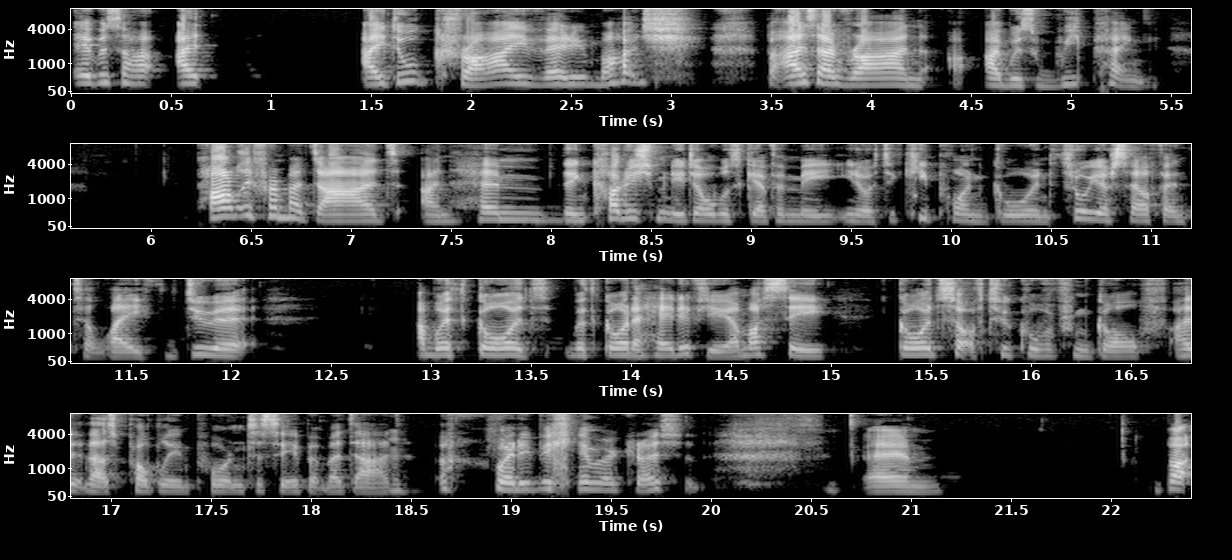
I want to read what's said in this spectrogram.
it was a, I, I don't cry very much, but as I ran, I was weeping partly for my dad and him, the encouragement he'd always given me, you know, to keep on going, throw yourself into life, do it, with God, with God ahead of you. I must say, God sort of took over from golf. I think that's probably important to say about my dad mm. when he became a Christian. Um, but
